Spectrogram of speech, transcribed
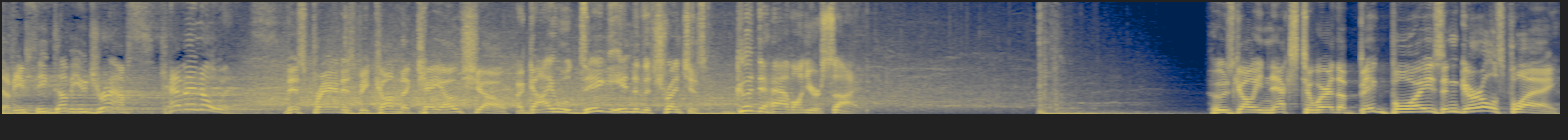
WCW drafts Kevin Owens. This brand has become the KO show. A guy who will dig into the trenches. Good to have on your side. Who's going next to where the big boys and girls play?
